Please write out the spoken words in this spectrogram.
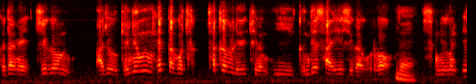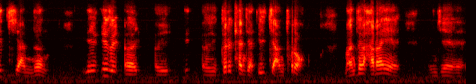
그다음에 지금 아주 개명했다고 착, 착각을 일으키는 이 근대 사회의 시각으로 네. 성경을 읽지 않는 읽, 읽을 어, 어, 이- 어, 그렇게 이제 읽지 않도록 만들 하나의 이제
